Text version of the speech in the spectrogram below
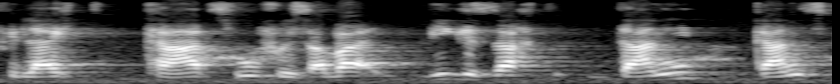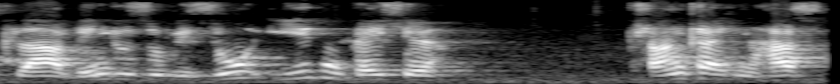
vielleicht K zuführst. Aber wie gesagt, dann ganz klar, wenn du sowieso irgendwelche Krankheiten hast,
